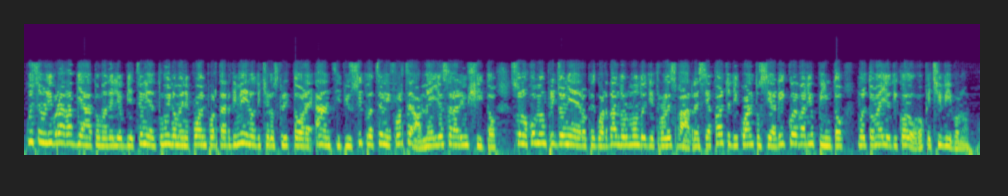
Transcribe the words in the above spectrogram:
Questo è un libro arrabbiato, ma delle obiezioni altrui non me ne può importare di meno, dice lo scrittore. Anzi, più situazioni forzerà, meglio sarà riuscito. Sono come un prigioniero che guardando il mondo dietro le sbarre si accorge di quanto sia ricco e variopinto, molto meglio di coloro che ci vivono.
